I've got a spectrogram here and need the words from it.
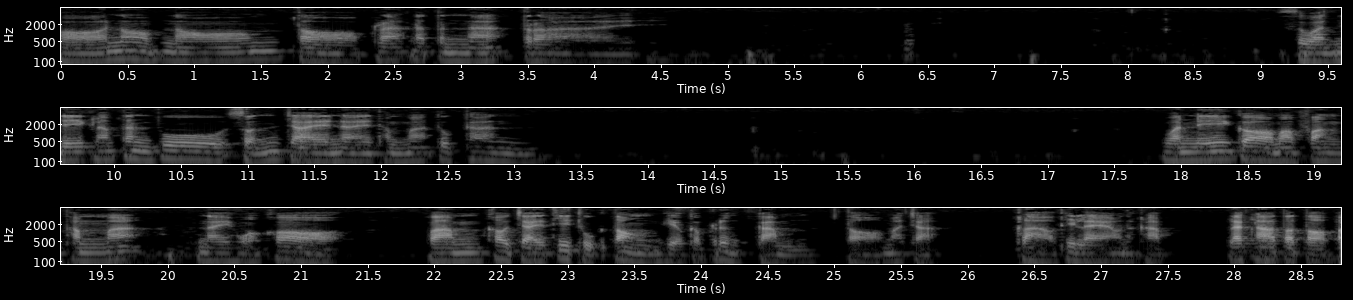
ขอนอบน้อมต่อพระรัตนตรยัย สวัสดีครับท่านผู้สนใจในธรรมะทุกท่าน วันนี้ก็มาฟังธรรมะในหัวข้อ ความเข้าใจที่ถูกต้องเกี่ยวกับเรื่องกรรมต่อมาจากคราวที่แล้วนะครับ และคราวต่อๆไป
